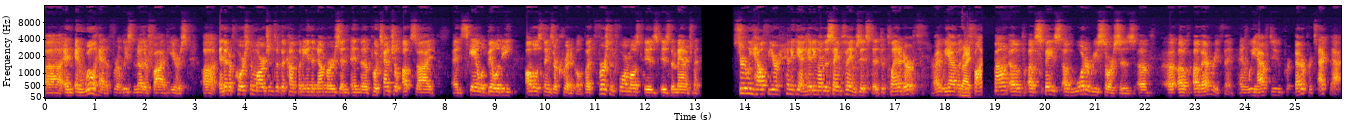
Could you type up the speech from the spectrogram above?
uh, and and will head for at least another five years. Uh, and then, of course, the margins of the company and the numbers and, and the potential upside and scalability. All those things are critical. But first and foremost is is the management certainly healthier. And again, hitting on the same things. It's the, the planet Earth, right? We have a right. defined amount of, of space, of water resources, of, of, of everything. And we have to pr- better protect that.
